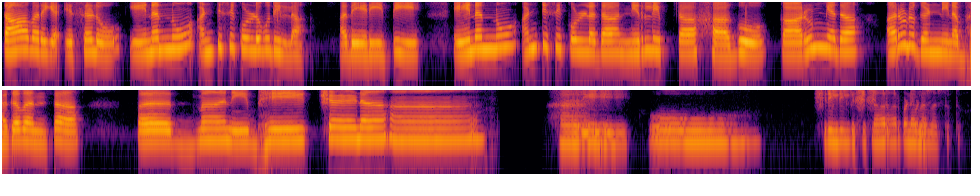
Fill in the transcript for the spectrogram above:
ತಾವರೆಯ ಎಸಳು ಏನನ್ನೂ ಅಂಟಿಸಿಕೊಳ್ಳುವುದಿಲ್ಲ. ಅದೇ ರೀತಿ ಏನನ್ನೂ ಅಂಟಿಸಿಕೊಳ್ಳದ ನಿರ್ಲಿಪ್ತ ಹಾಗೂ ಕಾರುಣ್ಯದ ಅರುಳುಗಣ್ಣಿನ ಭಗವಂತ ಪದ್ಮನಿಭೇಕ್ಷಣ. ಹರಿ ಶ್ರೀ ಶ್ರೀಕೃಷ್ಣಾರ್ಪಣಮಸ್ತು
